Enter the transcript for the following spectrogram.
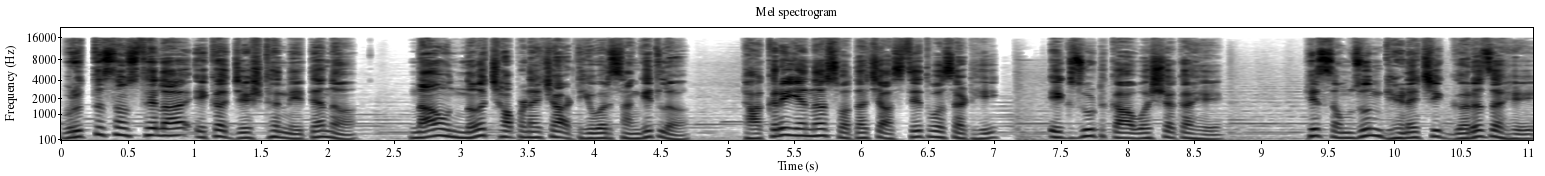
वृत्तसंस्थेला एका ज्येष्ठ नेत्यानं नाव न छापण्याच्या अटीवर सांगितलं ठाकरे यांना स्वतःच्या अस्तित्वासाठी एकजूट का आवश्यक आहे हे समजून घेण्याची गरज आहे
